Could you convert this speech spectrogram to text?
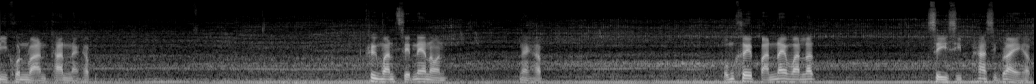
มีคนหวานทันนะครับ ครึ่งวันเสร็จแน่นอนนะครับ ผมเคยปั่นได้วันละ 40 50 ไร่ครับ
